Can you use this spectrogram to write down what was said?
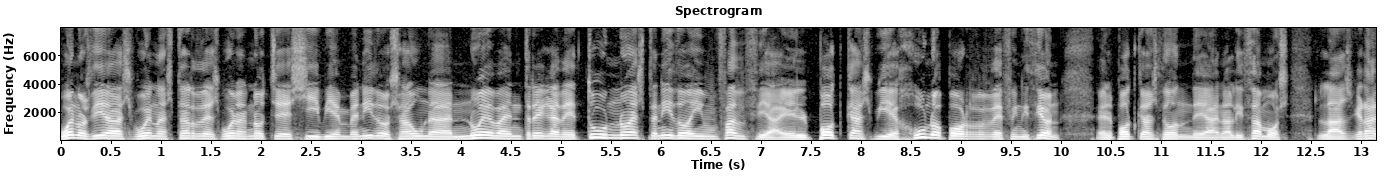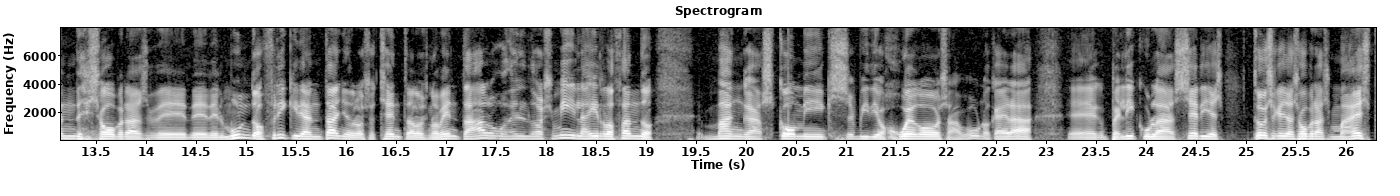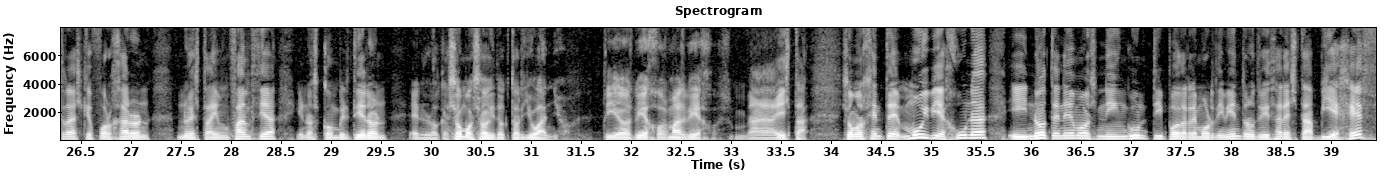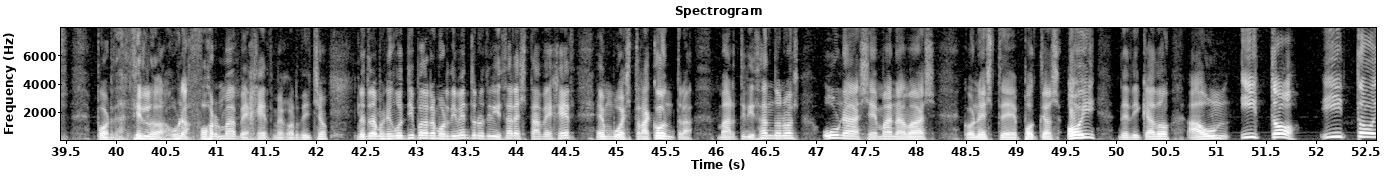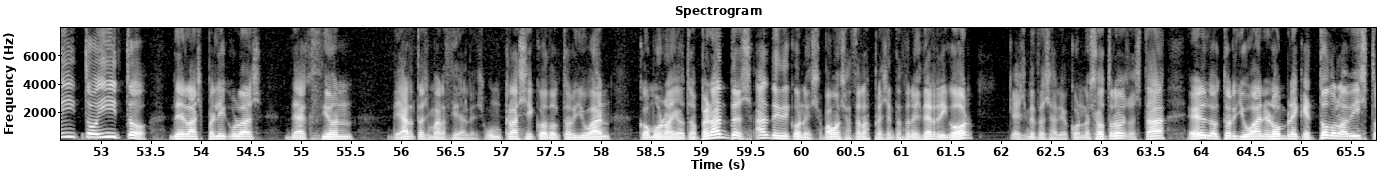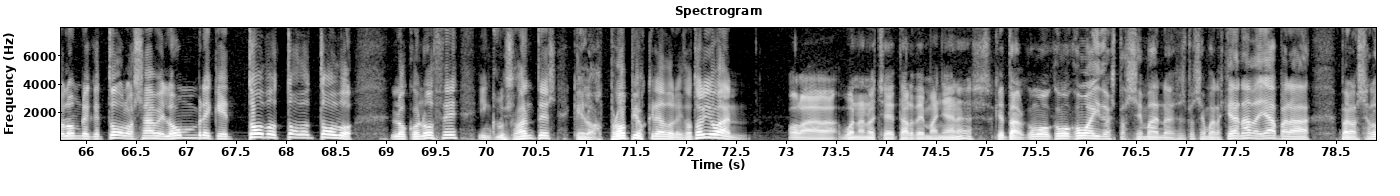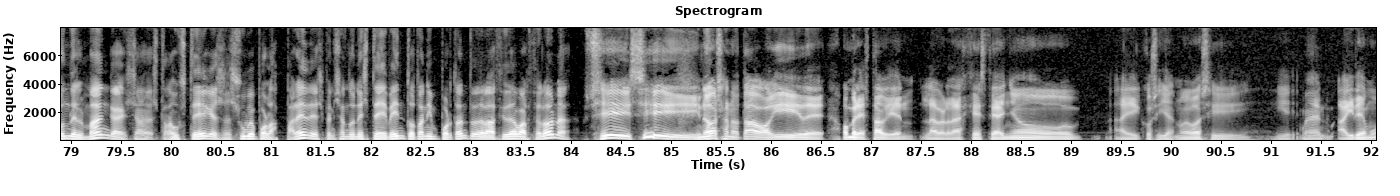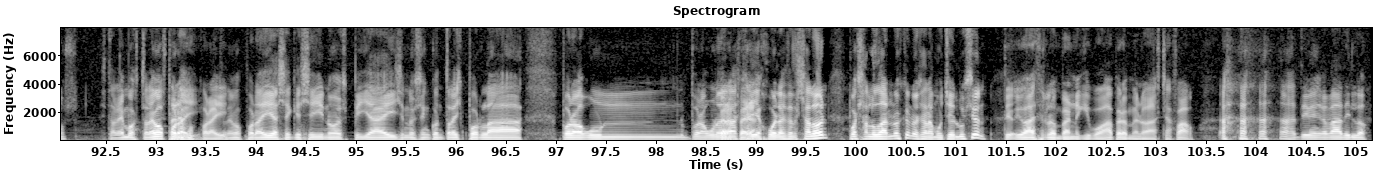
Buenos días, buenas tardes, buenas noches y bienvenidos a una nueva entrega de Tú no has tenido infancia, el podcast viejuno por definición, el podcast donde analizamos las grandes obras de, de- del mundo friki de antaño, de los 80, los 90, algo del 2000 ahí rozando, mangas, cómics, videojuegos, a uno caerá, eh, películas, series todas aquellas obras maestras que forjaron nuestra infancia y nos convirtieron en lo que somos hoy, doctor Yuaño. Tíos viejos más viejos. Ahí está. Somos gente muy viejuna y no tenemos ningún tipo de remordimiento en utilizar esta viejez, por decirlo de alguna forma, vejez mejor dicho. No tenemos ningún tipo de remordimiento en utilizar esta vejez en vuestra contra, martirizándonos una semana más con este podcast hoy dedicado a un hito, hito, hito, hito de las películas de acción de artes marciales. Un clásico Doctor Yuan como no hay otro. Pero antes, antes de ir con eso, vamos a hacer las presentaciones de rigor que es necesario. Con nosotros está el Doctor Yuan, el hombre que todo lo ha visto, el hombre que todo lo sabe, el hombre que todo, todo, todo lo conoce, incluso antes que los propios creadores. Doctor Yuan, Hola, buena noche, tarde, mañanas. ¿qué tal? ¿Cómo, cómo, cómo ha ido estas semanas? Estas semanas. Queda nada ya para, para el Salón del Manga. Estará usted que se sube por las paredes pensando en este evento tan importante de la ciudad de Barcelona. Sí, sí, no os ha notado aquí de... Hombre, está bien. La verdad es que este año hay cosillas nuevas y, y, Bueno. ahí iremos. Estaremos, estaremos, por, ahí, por ahí. Estaremos por ahí, así que si nos pilláis, si nos encontráis por la por algún por alguna de las espera. callejuelas del salón, pues saludarnos que nos hará mucha ilusión. Te- Iba a decirlo en plan equipo A, pero me lo has chafado. Dime que va, dilo.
